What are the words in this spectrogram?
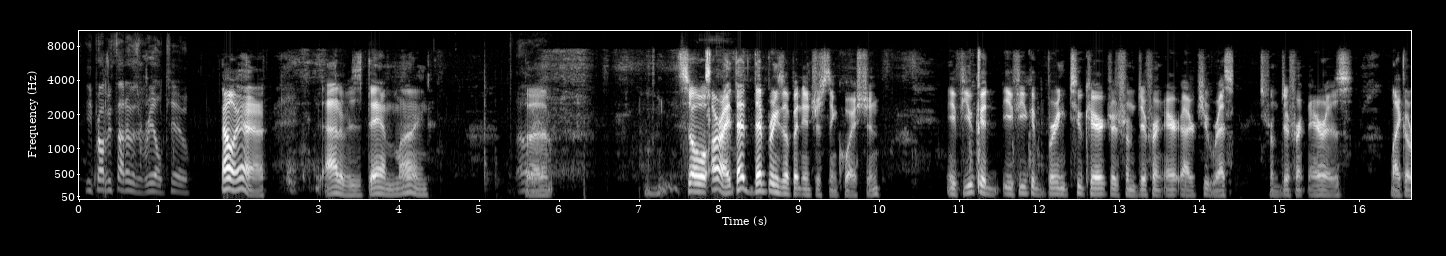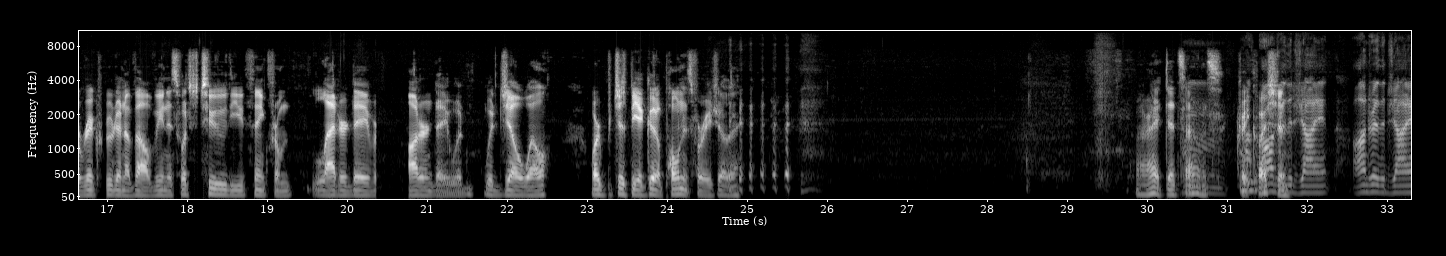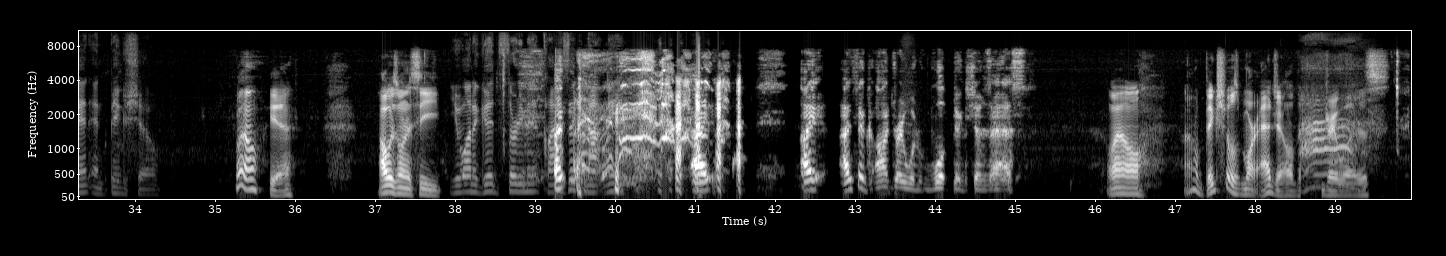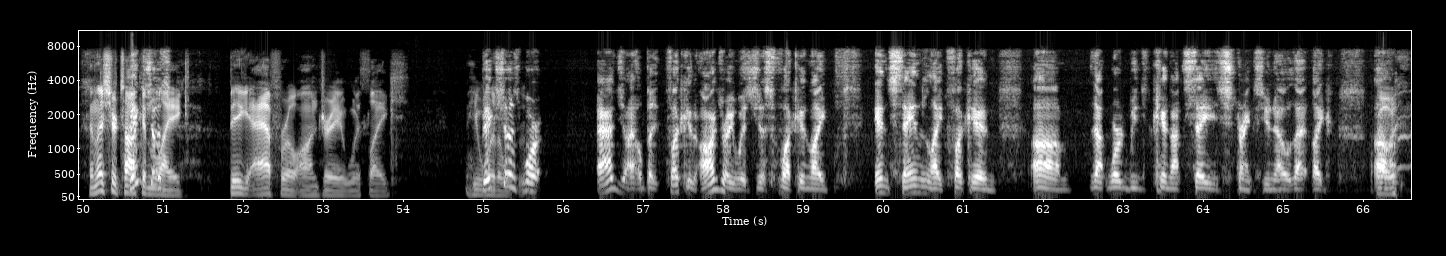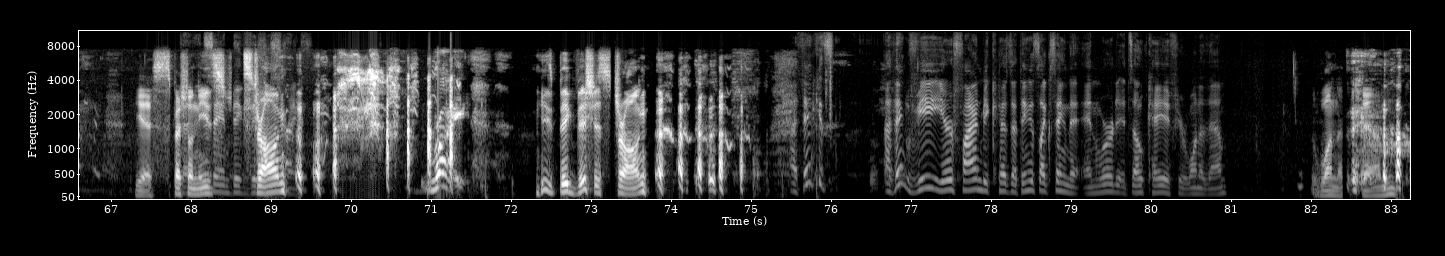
He probably thought it was real too. Oh yeah, out of his damn mind. Oh, Uh, yeah. So all right, that that brings up an interesting question. If you could if you could bring two characters from different er- or two wrestlers from different eras, like a Rick Rude and a Val Venis, which two do you think from latter day versus modern day would would gel well, or just be a good opponents for each other? all right, dead silence. Great question. Andre the Giant, Andre the Giant, and Big Show. Well, yeah. I always want to see. You want a good thirty-minute classic? Not me. I, I, I think Andre would whoop Big Show's ass. Well, I don't know. Big Show's more agile than Andre Ah. was, unless you're talking Show's- like big Afro Andre with like he wore Big the Show's more agile, but fucking Andre was just fucking like insane, like fucking um that word we cannot say strengths. You know that like. Oh, Uh, yes, special That needs insane big vicious strong. right. He's big vicious strong. I think it's. I think V, you're fine because I think it's like saying the N word. It's okay if you're one of them. One of them.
